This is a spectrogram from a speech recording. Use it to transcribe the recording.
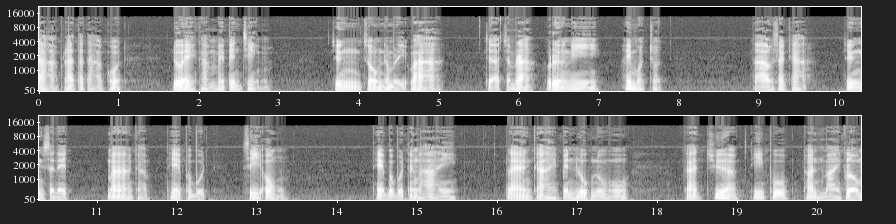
ด่าพระตถาคตด้วยคำไม่เป็นจริง จึงทรงดำริว่าจะชำระเรื่องนี้ให้หมดจด ท้าวสักกะจึงเสด็จมากับเทพบุตรสี่องค์ เทพบุตรทั้งหลาย แปลงกายเป็นลูกหนูกัดเชือกที่ผูกท่อนไม้กลม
